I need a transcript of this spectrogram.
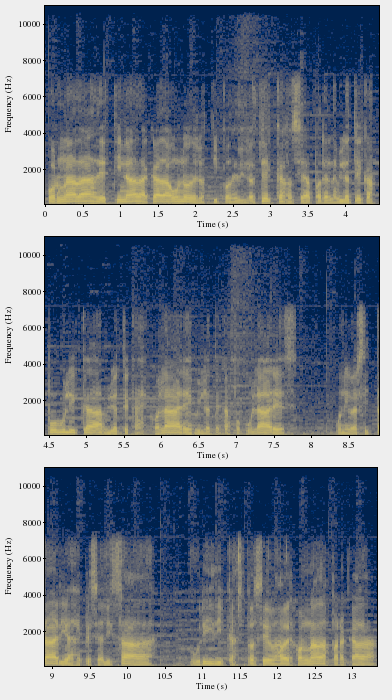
jornadas destinadas a cada uno de los tipos de bibliotecas, o sea, para las bibliotecas públicas, bibliotecas escolares, bibliotecas populares, universitarias, especializadas, jurídicas. Entonces va a haber jornadas para cada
